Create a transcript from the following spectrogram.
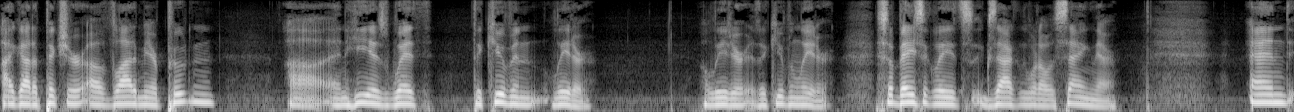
I got a picture of Vladimir Putin, uh, and he is with the Cuban leader a leader, the Cuban leader. So basically, it's exactly what I was saying there. And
